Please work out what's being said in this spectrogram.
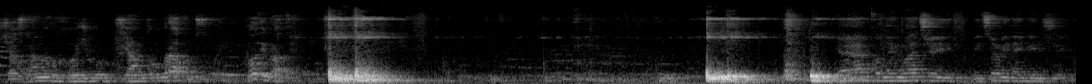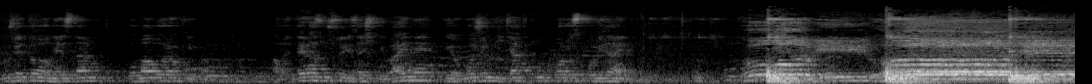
Šťaz ráno vychoďu s Jankom bratom svojim. Chodi, brate. Ja Janko najmladšej, Vicovi najmilšej. Duže toho neznám, pomalo roky mám. Ale teraz už to i zašpívajme i o Božom dieťatku porozpovidajme. Hory, hory,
